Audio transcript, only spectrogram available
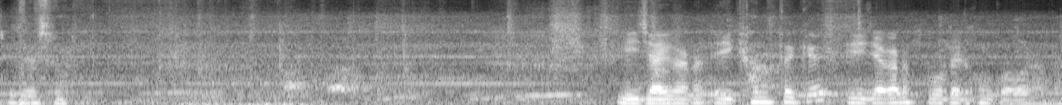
ঠিক আছে। এই জায়গাটা এইখান থেকে এই জায়গাটা পুরোটা এরকম কভার হবে।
